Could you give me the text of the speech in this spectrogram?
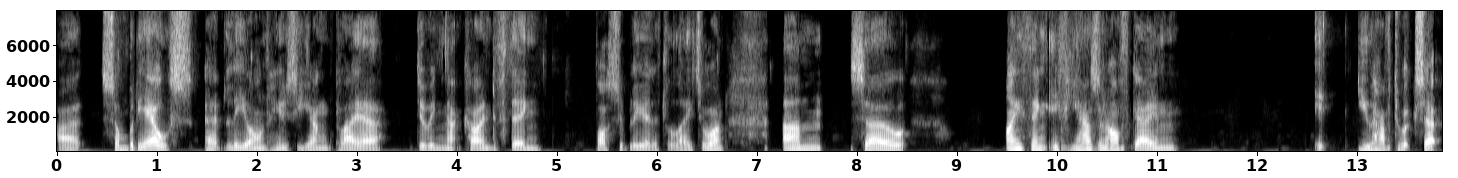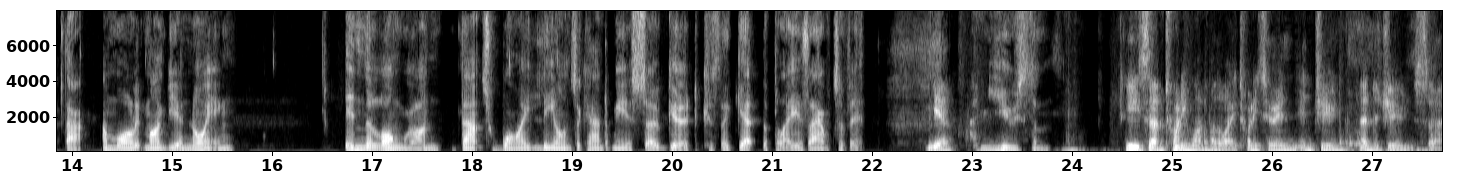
uh, somebody else at Lyon who's a young player doing that kind of thing, possibly a little later on. Um, so I think if he has an off game, it you have to accept that. And while it might be annoying, in the long run, that's why Lyon's academy is so good because they get the players out of it yeah, and use them. he's um, twenty one by the way, twenty two in in June, end of June. So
